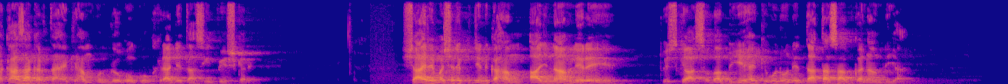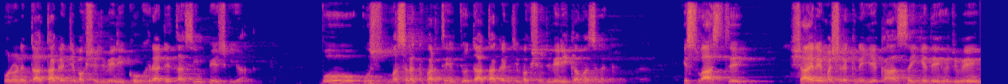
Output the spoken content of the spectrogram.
तकाजा करता है कि हम उन लोगों को खराज तहसीन पेश करें। शायर मशरक़, जिनका हम आज नाम ले रहे हैं तो इसका सबब यह है कि उन्होंने दाता साहब का नाम लिया। उन्होंने दाता गंज बख्श अजवेरी को खराज तहसीन पेश किया। वो उस मसलक पर थे जो दाता गंज बख्श अजवेरी का मसलक। इस वास्ते शायर मशरक़ ने यह कहा सैद हजवेर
